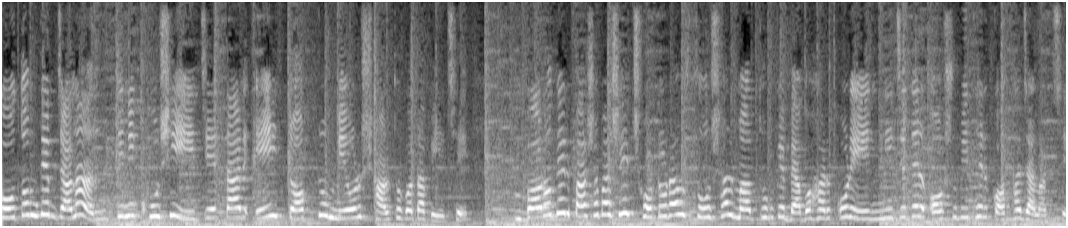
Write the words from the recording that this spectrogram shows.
গৌতম দেব জানান, তিনি খুশি যে তার এই টক টু মেয়র সার্থকতা পেয়েছে। বড়দের পাশাপাশি ছোটরাও সোশ্যাল মাধ্যমকে ব্যবহার করে নিজেদের অসুবিধের কথা জানাচ্ছে।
